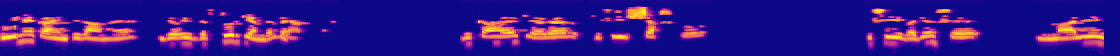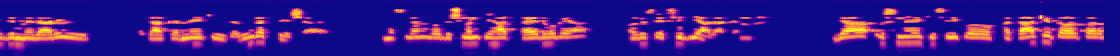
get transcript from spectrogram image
بیمے کا انتظام ہے جو اس دستور کے اندر بیان ہوا ہے۔ لکھا ہے کہ اگر کسی شخص کو کسی وجہ سے مالی ذمہ داری ادا کرنے کی ضرورت پیش آئے، مثلا وہ دشمن کے ہاتھ قید ہو گیا اور اسے فدیہ ادا کرنا ہے، یا اس نے کسی کو خطا کے طور پر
